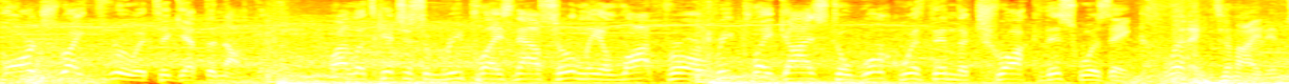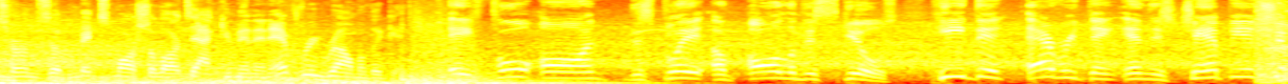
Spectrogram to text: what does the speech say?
barged right through it to get the knockout. All right, let's get you some replays now. Certainly a lot for our replay guys to work with in the truck. This was a clinic tonight in terms of mixed martial arts acumen in every realm of the game. A full-on display of all of his skills. He did everything in this championship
